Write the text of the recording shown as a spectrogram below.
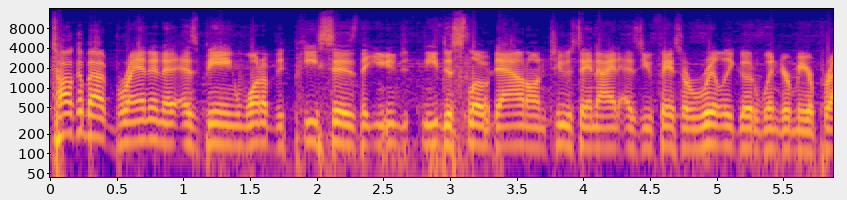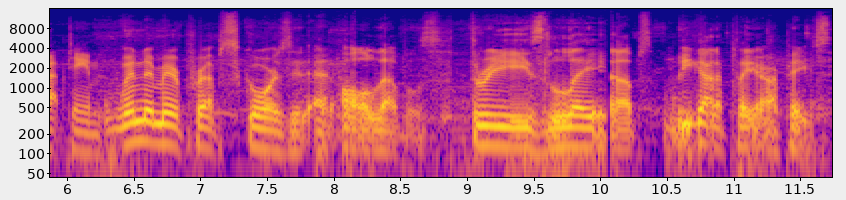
talk about Brandon as being one of the pieces that you need to slow down on Tuesday night as you face a really good Windermere prep team. Windermere prep scores it at all levels threes, layups. We got to play our pace.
